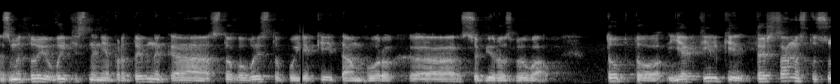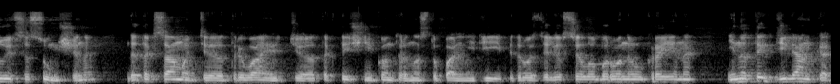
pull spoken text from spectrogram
з метою витіснення противника з того виступу, який там ворог е, собі розвивав. Тобто, як тільки те ж саме стосується Сумщини, де так само тривають е, тактичні контрнаступальні дії підрозділів Сил оборони України, і на тих ділянках,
